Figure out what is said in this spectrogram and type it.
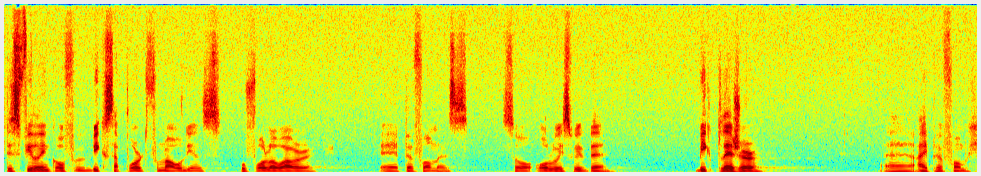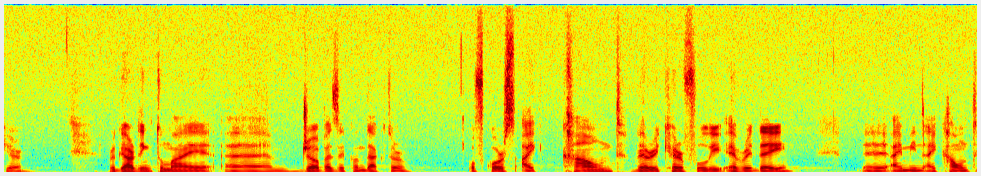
this feeling of big support from audience who follow our uh, performance. So always with the big pleasure uh, I perform here. Regarding to my um, job as a conductor, of course I count very carefully every day. Uh, I mean, I count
